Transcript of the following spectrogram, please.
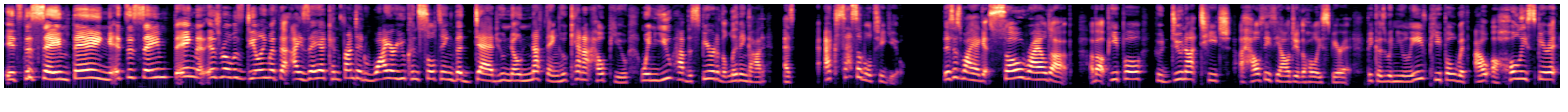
it's the same thing. It's the same thing that Israel was dealing with that Isaiah confronted. Why are you consulting the dead who know nothing, who cannot help you, when you have the Spirit of the living God as accessible to you? This is why I get so riled up about people who do not teach a healthy theology of the Holy Spirit, because when you leave people without a Holy Spirit,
